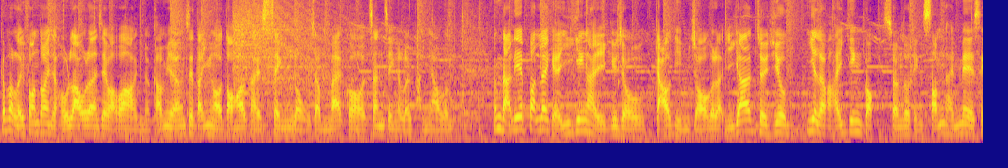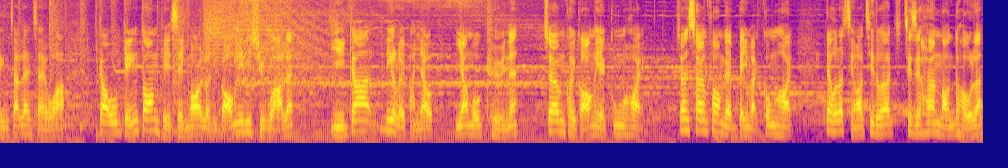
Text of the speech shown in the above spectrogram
咁啊女方當然就好嬲啦，即係話哇原來咁樣，即係等於我當我係性奴，就唔係一個真正嘅女朋友咁。咁但係呢一筆咧，其實已經係叫做搞掂咗噶啦。而家最主要呢兩日喺英國上訴庭審係咩性質咧？就係話究竟當其時愛倫講呢啲説話咧，而家呢個女朋友有冇權咧將佢講嘅嘢公開，將雙方嘅秘密公開？因為好多時我知道啦，即使香港都好啦，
